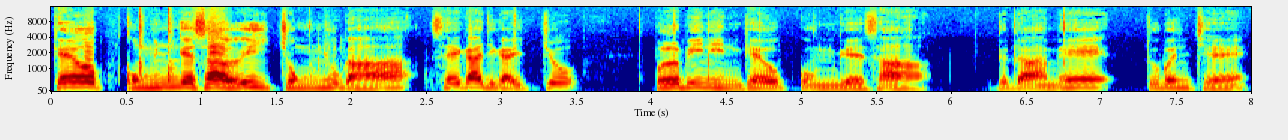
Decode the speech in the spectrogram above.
개업 공개사의 종류가 세 가지가 있죠. 법인인 개업 공개사, 그 다음에 두 번째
